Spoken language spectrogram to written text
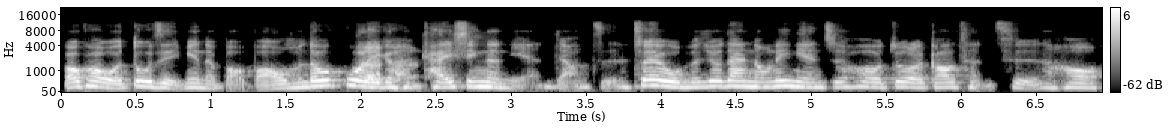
包括我肚子里面的宝宝，我们都过了一个很开心的年，这样子，所以我们就在农历年之后做了高层次，然后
